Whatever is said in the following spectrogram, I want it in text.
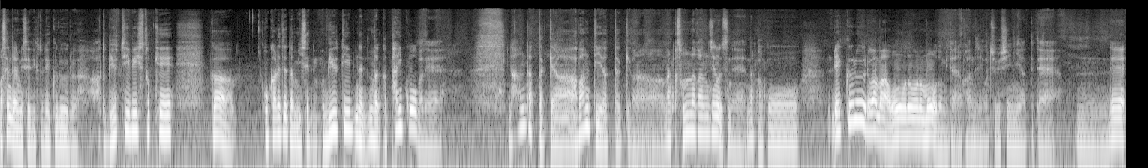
あ、仙台の店で行くとレクルール。あとビューティービースト系が置かれてた店でもビューティーなんか対抗馬でなんだったっけなアバンティだったっけかな。なんかそんな感じのですねなんかこうレクルールはまあ王道のモードみたいな感じを中心にやっててうん。で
